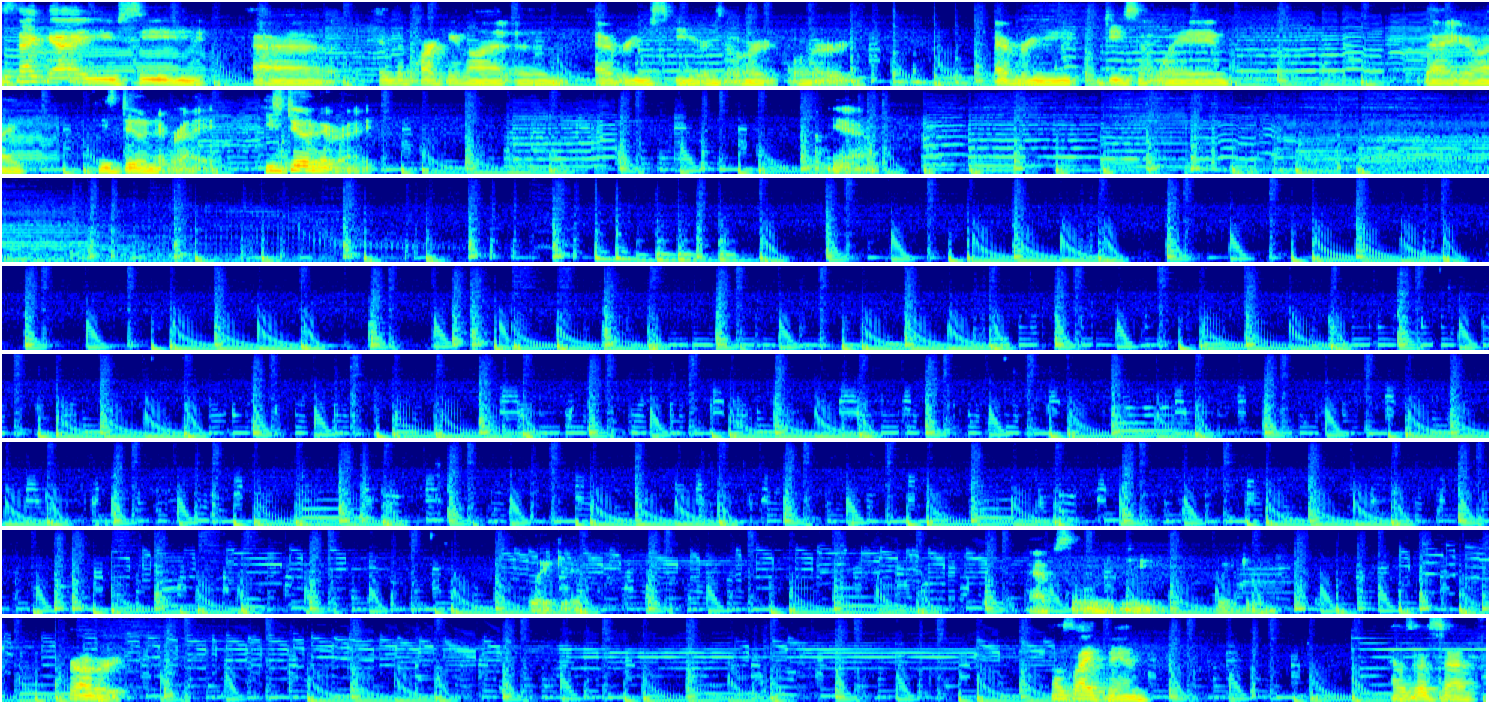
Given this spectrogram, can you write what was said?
That guy you see uh, in the parking lot of every ski resort or every decent wave. That you're like, he's doing it right. He's doing it right. Yeah. Absolutely wicked. Robert. How's life, man? How's SF?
